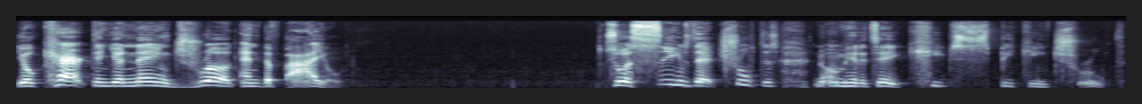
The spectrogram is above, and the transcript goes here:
your character and your name drugged and defiled. So it seems that truth is, no, I'm here to tell you, keep speaking truth.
